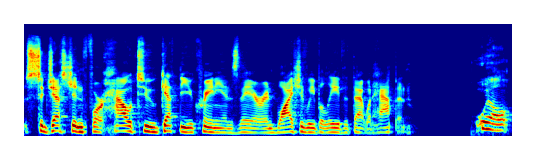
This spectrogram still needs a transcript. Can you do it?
suggestion for how to get the Ukrainians there, and why should we believe that that would happen? Well,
